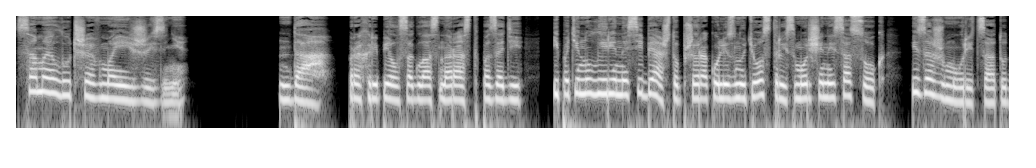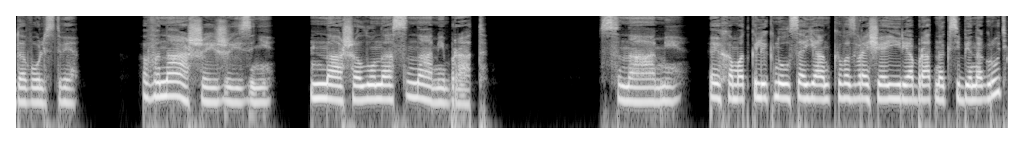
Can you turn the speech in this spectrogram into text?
самое лучшее в моей жизни». «Да», — прохрипел согласно Раст позади и потянул Ири на себя, чтоб широко лизнуть острый сморщенный сосок и зажмуриться от удовольствия. «В нашей жизни. Наша луна с нами, брат». «С нами», — эхом откликнулся Янг, возвращая Ири обратно к себе на грудь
